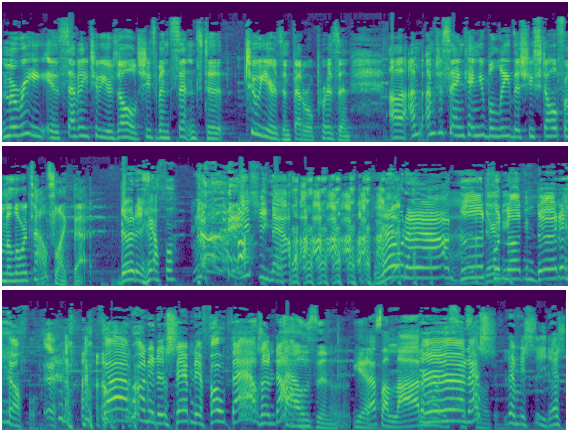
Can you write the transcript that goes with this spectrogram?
Marie is 72 years old. She's been sentenced to two years in federal prison. Uh, I'm, I'm just saying, can you believe that she stole from the Lord's house like that? Dirty heifer. Is she now? Low down, good for nothing, dirty heifer. Five hundred and seventy-four thousand dollars. Thousand. Yeah. That's a lot of money. Yeah, Sister that's. Let me see. That's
